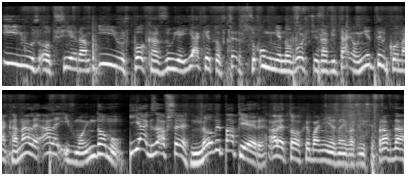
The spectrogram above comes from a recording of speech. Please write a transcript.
I już otwieram i już pokazuję, jakie to w czerwcu u mnie nowości zawitają nie tylko na kanale, ale i w moim domu. Jak zawsze, nowy papier, ale to chyba nie jest najważniejsze, prawda?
